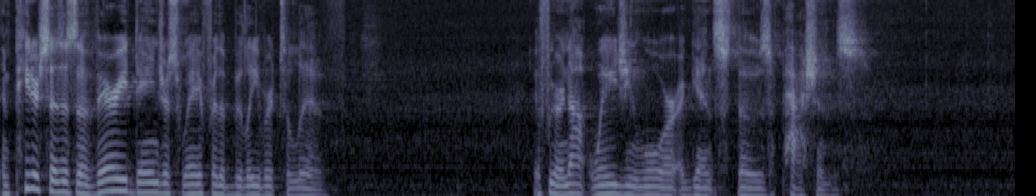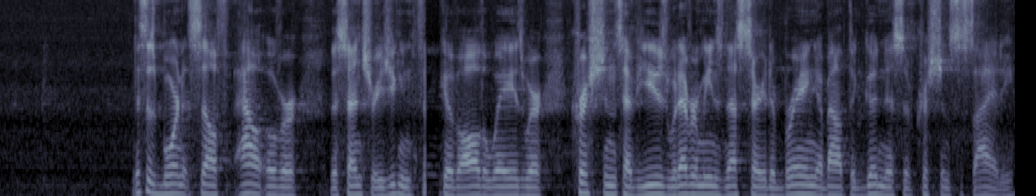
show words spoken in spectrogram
and peter says it's a very dangerous way for the believer to live if we are not waging war against those passions this has borne itself out over the centuries you can think of all the ways where Christians have used whatever means necessary to bring about the goodness of Christian society.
